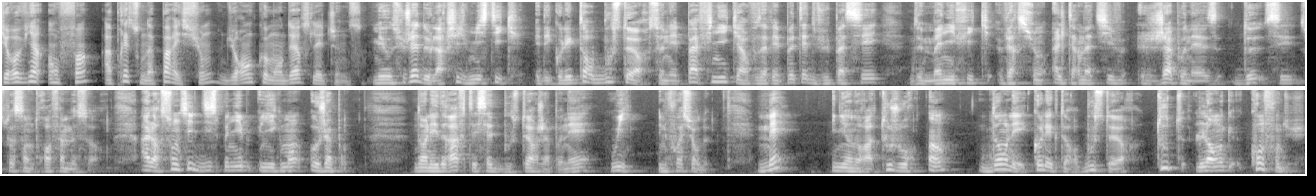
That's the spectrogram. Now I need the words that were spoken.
qui revient enfin après son apparition durant Commander's Legends. Mais au sujet de l'archive mystique et des collecteurs boosters, ce n'est pas fini car vous avez peut-être vu passer de magnifiques versions alternatives japonaises de ces 63 fameux sorts. Alors sont-ils disponibles uniquement au Japon? Dans les drafts et sets boosters japonais, oui, une fois sur deux. Mais il y en aura toujours un dans les collecteurs boosters, toutes langues confondues.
